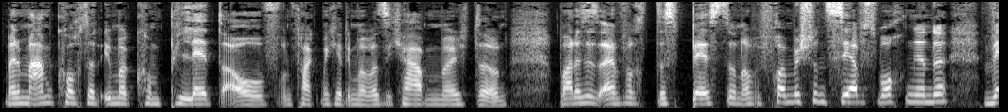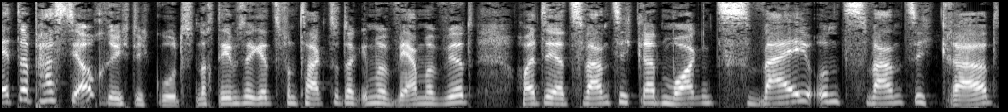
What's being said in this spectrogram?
Meine Mom kocht halt immer komplett auf und fragt mich halt immer, was ich haben möchte. Und boah, das ist einfach das Beste. Und auch, ich freue mich schon sehr aufs Wochenende. Wetter passt ja auch richtig gut, nachdem es ja jetzt von Tag zu Tag immer wärmer wird. Heute ja 20 Grad, morgen 22 Grad.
